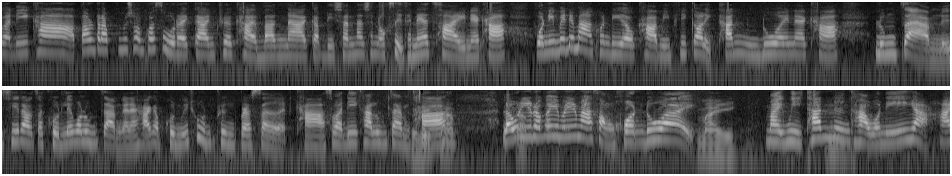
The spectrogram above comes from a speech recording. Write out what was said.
สวัสดีค่ะ ต้อนรับคุณผู้ชมเข้าสู่รายการเครือข่ายบางนา กับดิฉันทันชนกศรีธเนศชัยนะคะ วันนี้ไม่ได้มาคนเดียวค่ะ มีพิธีกรอีกท่านหนึ่งด้วยนะคะ ลุงแจมหรือที่เราจะคุ้นเรียกว่าลุงแจมกันนะคะ กับคุณวิทูลพึงประเสริฐค่ะ สวัสดีค่ะลุงแจมสวัสดีค่ะครับ แล้ววันนี้เราก็ยังไม่ได้มาสองคนด้วยมาอีก มาอีกมีอีกท่านหนึ่งค่ะ วันนี้อยากให้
